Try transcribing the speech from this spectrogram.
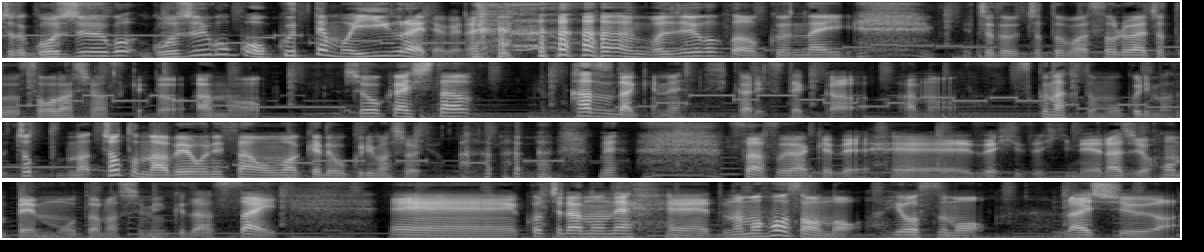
ちょっと 55, 55個送ってもいいぐらいだけどね。55個は送んないちょっとちょっとまあそれはちょっと相談しますけどあの紹介した数だけねしっかりステッカーあの少なくとも送ります。ちょっとなちょっと鍋鬼さんおまけで送りましょうよ。ね。さあそういうわけで、えーぜひぜひねラジオ本編もお楽しみください。えーこちらのね、えーと生放送の様子も来週は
